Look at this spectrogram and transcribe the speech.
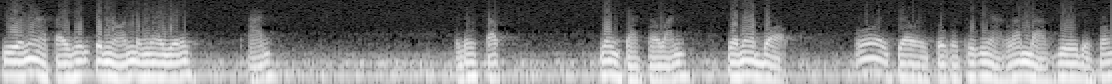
เยี่ยหน้าไปเห็นเป็นนอนเป็นไงเยอะฐาน เลยซับเรื่องจากสวรรค์จ้ามาบอก โอ้ยเจ้าไอ้ตกทุกอย่างลำบากอยู่เดี๋ยวฟ้อง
